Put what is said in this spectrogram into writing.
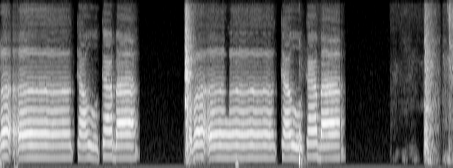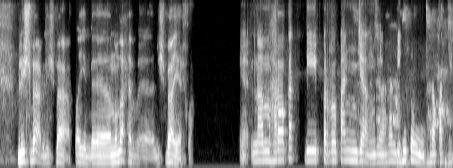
Ra'a kaukaba. Ra'a kaukaba. بالإشباع بالإشباع طيب آه، نلاحظ آه، الإشباع يا إخوة enam harokat diperpanjang. Silakan dihitung harokatnya.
